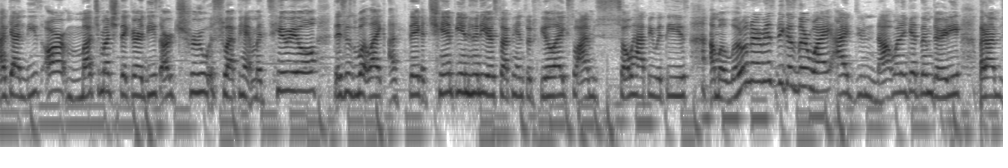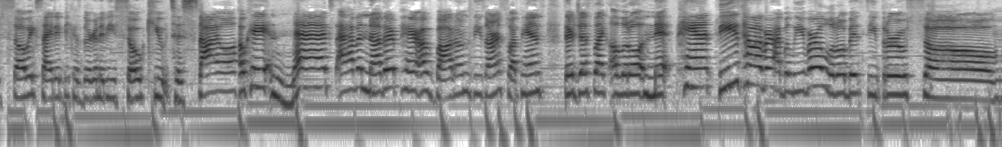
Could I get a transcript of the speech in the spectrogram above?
Again these are much much thicker. These are true sweatpant material. This is what like a thick champion hoodie or sweatpants would feel like. So I'm so happy with these. I'm a little nervous because they're white. I do not want to get them dirty but I'm so excited because they're gonna be so cute to style. Okay next I have another pair of bottoms. These aren't sweatpants. They're just like a little knit pant. These, however, I believe are a little bit see-through, so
